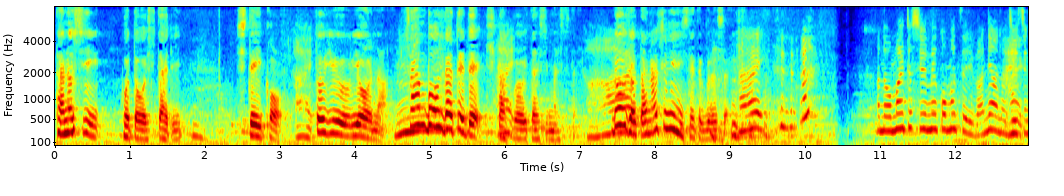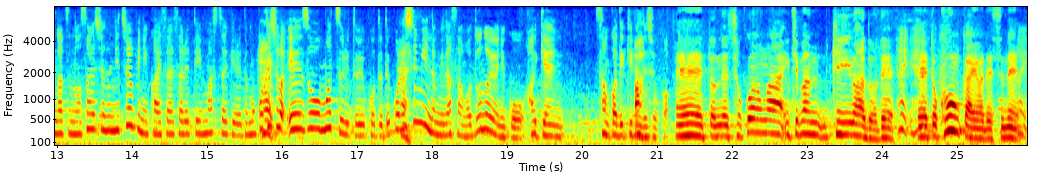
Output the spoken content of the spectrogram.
楽しいことをしたりしていこうというような3本立てで企画をいたしました、どうぞ楽しみにしててください、はい。あの毎年梅子祭りはねあの11月の最終の日曜日に開催されていましたけれども、今年は映像祭りということでこれ市民の皆さんはどのようにこう拝見参加できるんでしょうか？えっ、ー、とねそこが一番キーワードで、はい、えっ、と今回はですね、はい、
